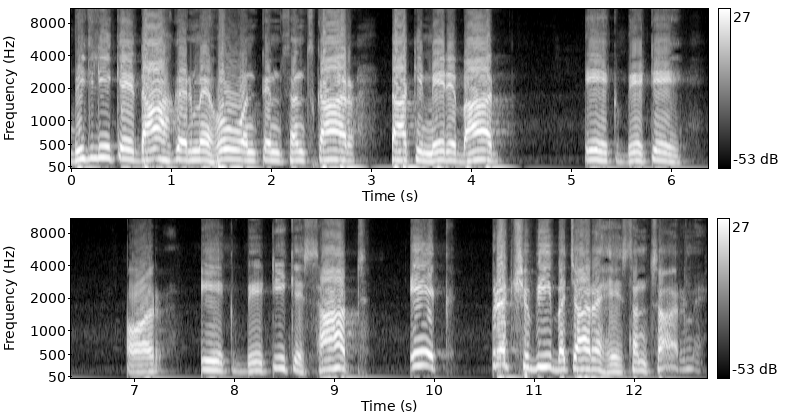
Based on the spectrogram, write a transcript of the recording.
बिजली के दाहगर में हो अंतिम संस्कार, ताकि मेरे बाद एक बेटे और एक बेटी के साथ एक वृक्ष भी बचा रहे संसार में।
